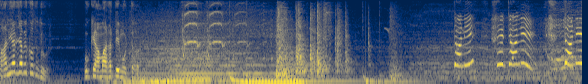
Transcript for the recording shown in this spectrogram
পালিয়ার যাবে কত দূর? ওকে আমার হাতেই মরতে হবে। Tony Tony Tony!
